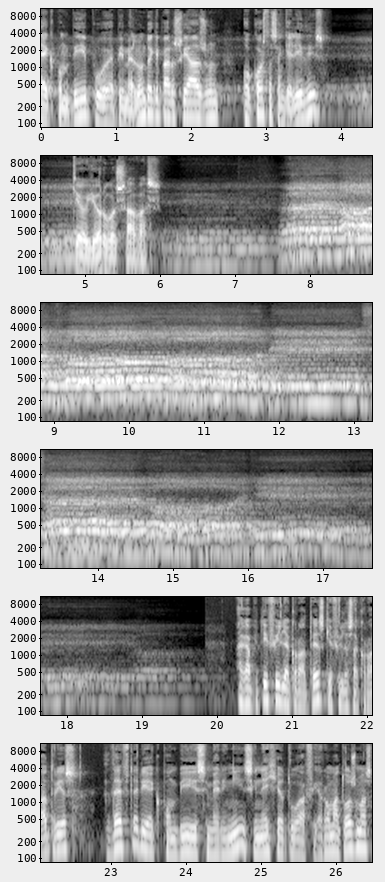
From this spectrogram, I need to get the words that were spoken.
Μια εκπομπή που επιμελούνται και παρουσιάζουν ο Κώστας Αγγελίδης και ο Γιώργος Σάβας. Αγαπητοί φίλοι ακροατές και φίλες ακροάτριες, δεύτερη εκπομπή σημερινή συνέχεια του αφιερώματός μας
